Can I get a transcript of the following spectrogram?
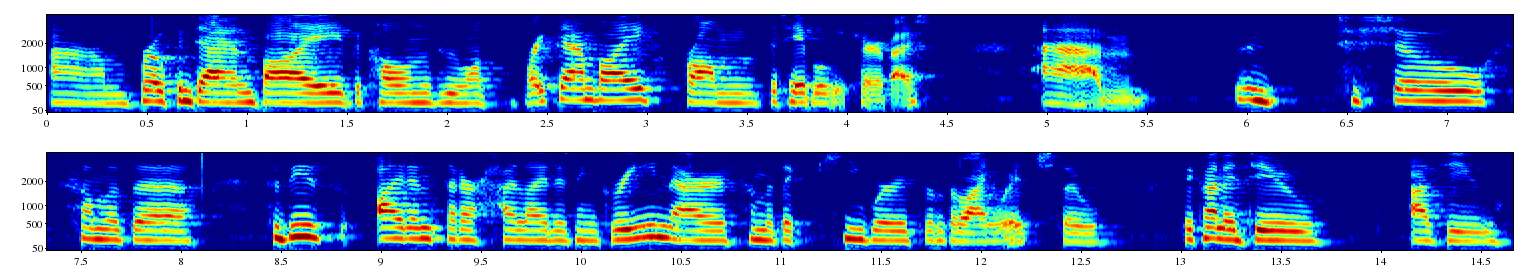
um, broken down by the columns we want to break down by from the table we care about. Um, to show some of the, so these items that are highlighted in green are some of the keywords in the language. So they kind of do as you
